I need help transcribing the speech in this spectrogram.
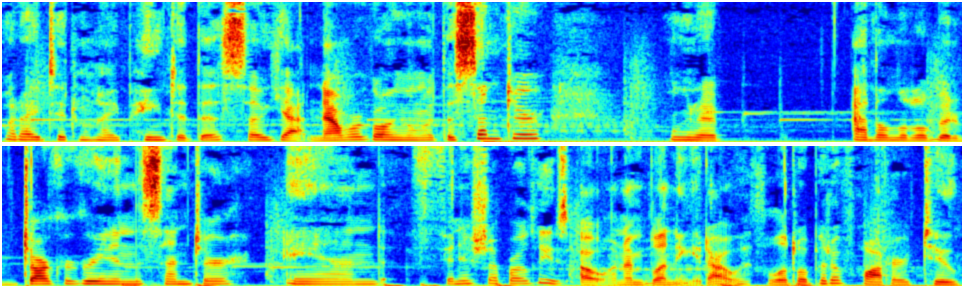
what I did when I painted this. So yeah, now we're going in with the center. We're gonna add a little bit of darker green in the center and finish up our leaves. Oh, and I'm blending it out with a little bit of water too.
